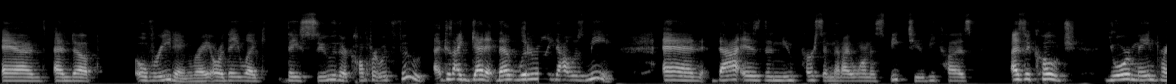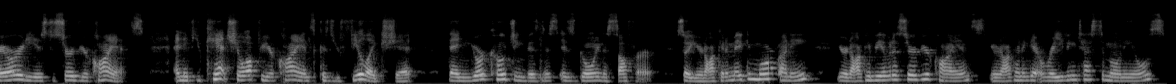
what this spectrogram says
and end up overeating, right? Or they like they sue their comfort with food. Uh, because I get it. That literally that was me. And that is the new person that I want to speak to because as a coach, your main priority is to serve your clients. And if you can't show up for your clients because you feel like shit, then your coaching business is going to suffer. So you're not going to make more money. You're not going to be able to serve your clients. You're not going to get raving testimonials.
